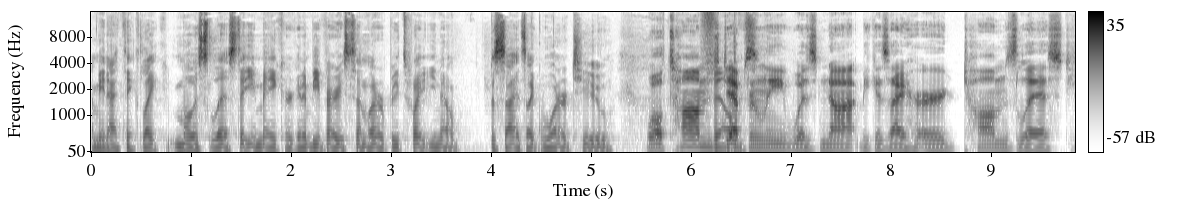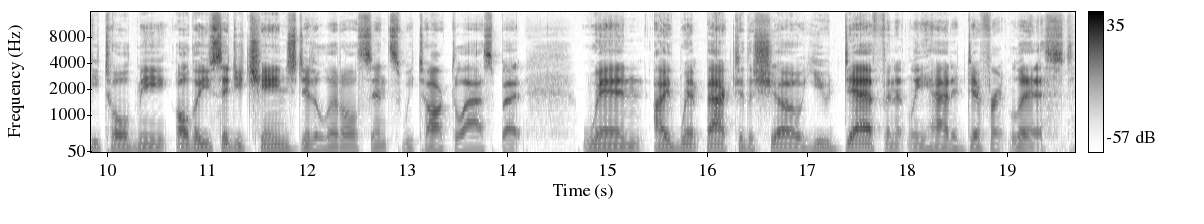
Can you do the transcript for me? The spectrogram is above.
I mean, I think like most lists that you make are going to be very similar between, you know, besides like one or two. well, Tom's Films. definitely was not because I heard Tom's list. He told me, although you said you changed it a little since we talked last, but when I went back to the show, you definitely had a different list.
